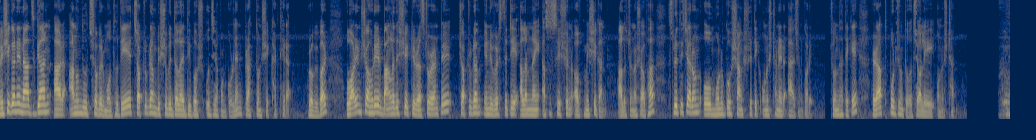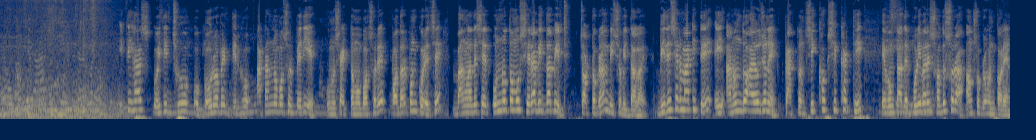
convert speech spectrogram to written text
মিশিগানে নাচ গান আর আনন্দ উৎসবের মধ্য দিয়ে চট্টগ্রাম বিশ্ববিদ্যালয় দিবস উদযাপন করলেন প্রাক্তন শিক্ষার্থীরা। রবিবার ওয়ারেন শহরের বাংলাদেশি একটি রেস্টুরেন্টে Chittagong university alumni association of Michigan আলোচনা সভা, স্মৃতিচারণ ও মনোজ্ঞ সাংস্কৃতিক অনুষ্ঠানের আয়োজন করে। সন্ধ্যা থেকে রাত পর্যন্ত চলে এই অনুষ্ঠান। ইতিহাস, ঐতিহ্য ও গৌরবের দীর্ঘ আটান্ন বছর পেরিয়ে উনষাটতম বছরে পদার্পণ করেছে বাংলাদেশের অন্যতম সেরা বিদ্যাপীঠ, চট্টগ্রাম বিশ্ববিদ্যালয়। বিদেশের মাটিতে এই আনন্দ আয়োজনে প্রাক্তন শিক্ষক, শিক্ষার্থী এবং তাদের পরিবারের সদস্যরা অংশগ্রহণ করেন।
